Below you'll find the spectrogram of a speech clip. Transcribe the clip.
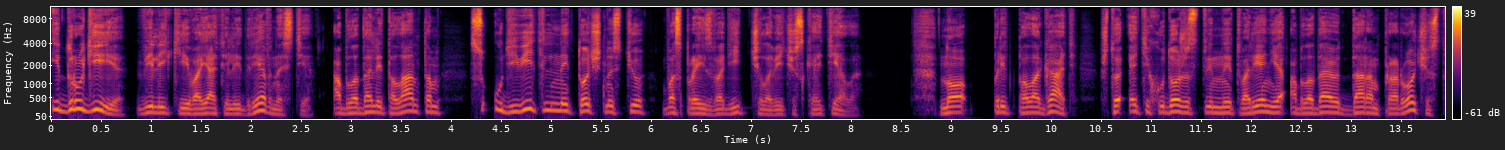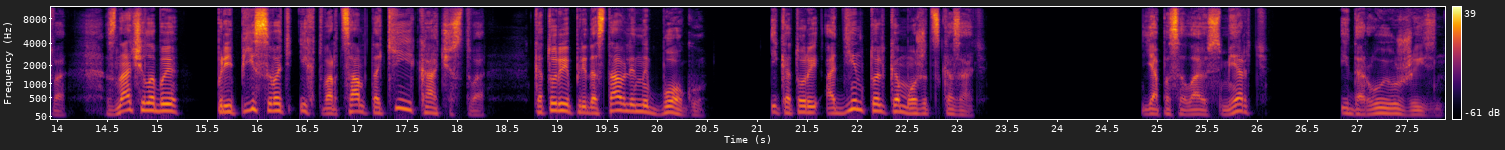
и другие великие воятели древности обладали талантом с удивительной точностью воспроизводить человеческое тело. Но предполагать, что эти художественные творения обладают даром пророчества, значило бы приписывать их творцам такие качества, которые предоставлены Богу и который один только может сказать: Я посылаю смерть и дарую жизнь.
